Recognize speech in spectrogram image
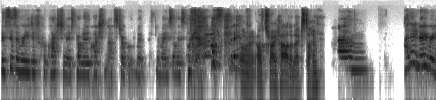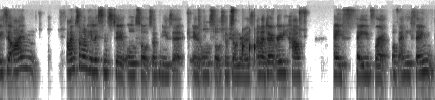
This is a really difficult question. It's probably the question that I've struggled with the most on this podcast. All right, I'll try harder next time. Um, I don't know really. So I'm I'm someone who listens to all sorts of music in all sorts of genres, and I don't really have a favorite of anything.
